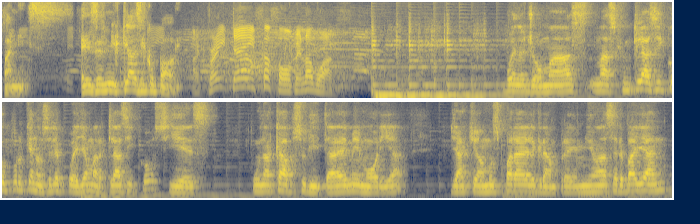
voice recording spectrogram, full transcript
Panis. Ese es mi clásico para hoy. Bueno, yo más, más que un clásico, porque no se le puede llamar clásico, si es una capsulita de memoria, ya que vamos para el Gran Premio de Azerbaiyán,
